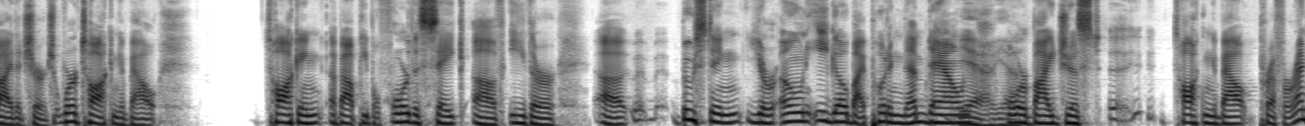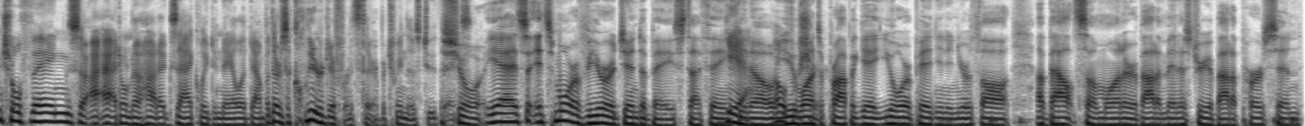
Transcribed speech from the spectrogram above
by the church. We're talking about talking about people for the sake of either uh, boosting your own ego by putting them down Yeah, yeah. or by just uh, talking about preferential things. I, I don't know how to exactly to nail it down, but there's a clear difference there between those two things. Sure. Yeah, it's it's more of your agenda based, I think. Yeah. You know, Oh, you want sure. to propagate your opinion and your thought about someone or about a ministry, about a person.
